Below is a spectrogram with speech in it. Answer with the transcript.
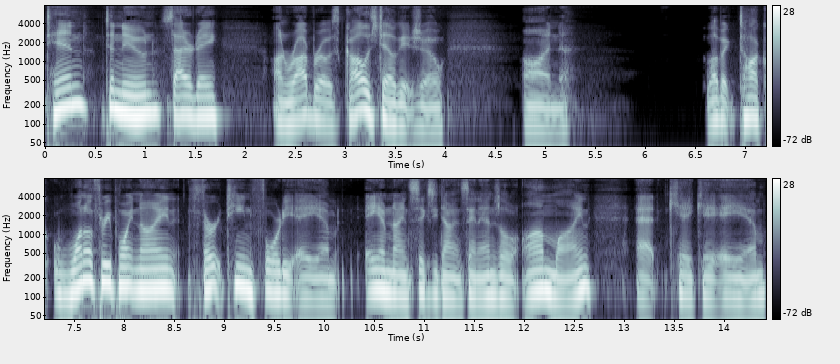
10 to noon Saturday on Rob Rose College Tailgate Show on Lubbock Talk 103.9, 1340 AM, AM 960 down in San Angelo, online at kkam.com.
